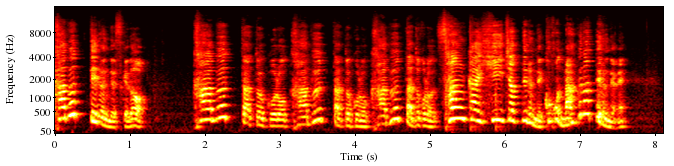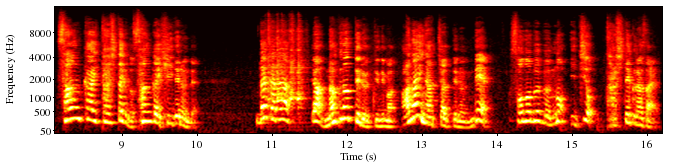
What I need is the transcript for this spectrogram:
被ってるんですけど、被ったところ、被ったところ、被ったところ、3回引いちゃってるんで、ここなくなってるんだよね。3回足したけど3回引いてるんで。だから、いや、なくなってるって言って今、穴になっちゃってるんで、その部分の1を足してください。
